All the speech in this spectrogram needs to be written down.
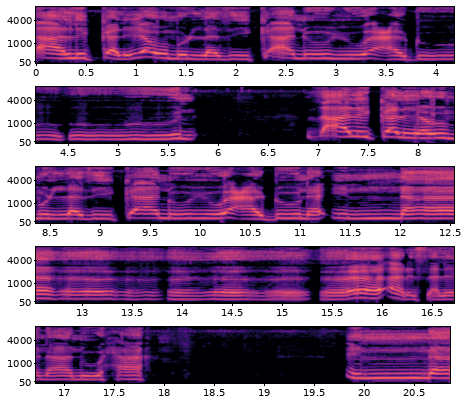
ذلك اليوم الذي كانوا يوعدون. ذلك اليوم الذي كانوا يوعدون إنا أرسلنا نوحا. إنا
